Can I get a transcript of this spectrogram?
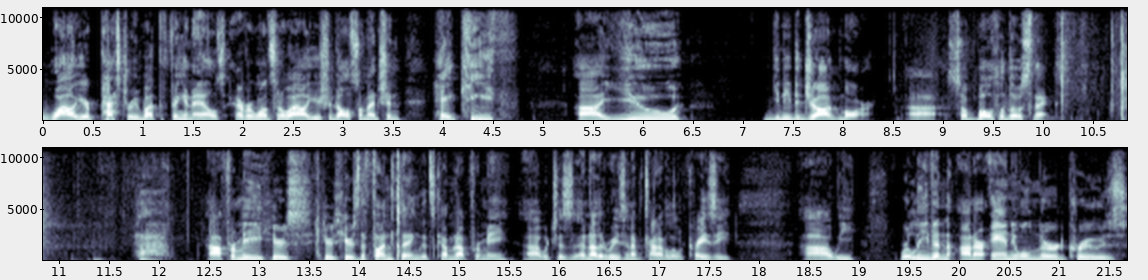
while you're pestering about the fingernails, every once in a while you should also mention, hey Keith, uh, you you need to jog more. Uh, so both of those things. Uh, for me, here's here's here's the fun thing that's coming up for me, uh, which is another reason I'm kind of a little crazy. Uh, we we're leaving on our annual nerd cruise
